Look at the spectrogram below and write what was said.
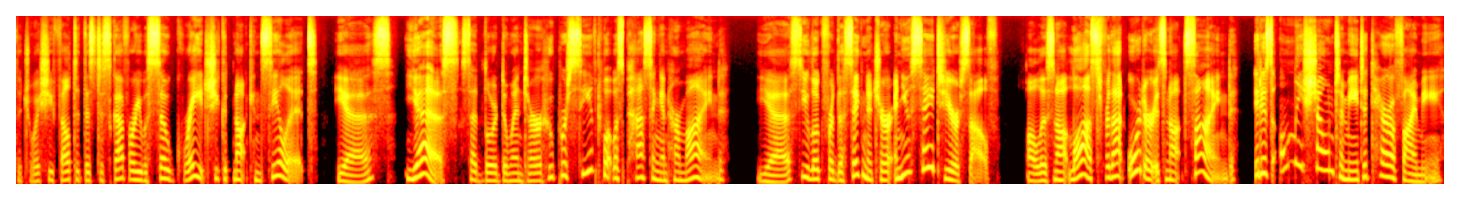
The joy she felt at this discovery was so great she could not conceal it. Yes, yes, said Lord de Winter, who perceived what was passing in her mind. Yes, you look for the signature and you say to yourself, All is not lost, for that order is not signed. It is only shown to me to terrify me,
